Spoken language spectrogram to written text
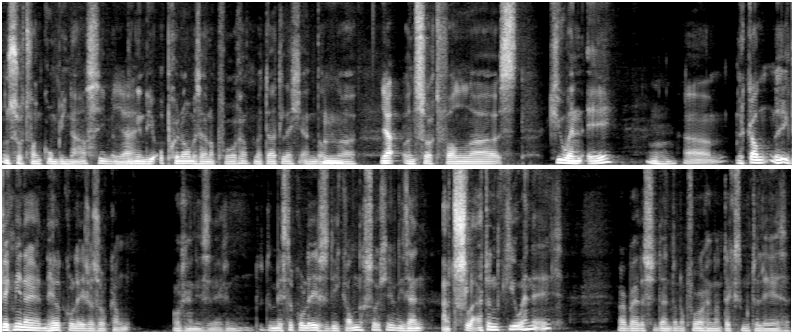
een soort van combinatie met Ja. dingen die opgenomen zijn op voorhand met uitleg en dan eh, Ja, een soort van eh, Q&A Ehm, je kan, ik denk niet dat je een heel college zo kan organiseren. De meeste colleges die ik anders zou geven, die zijn uitsluitend Q&A's, waarbij de studenten op voorhand een tekst moeten lezen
